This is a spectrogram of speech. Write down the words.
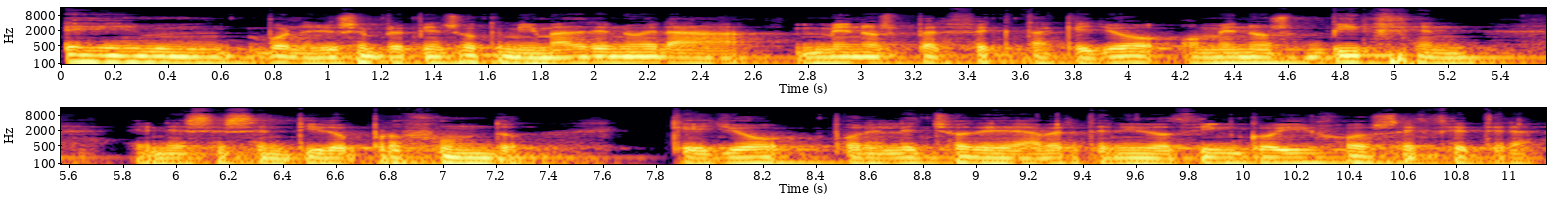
Em, bueno, yo siempre pienso que mi madre no era menos perfecta que yo o menos virgen en ese sentido profundo que yo por el hecho de haber tenido cinco hijos, etcétera.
